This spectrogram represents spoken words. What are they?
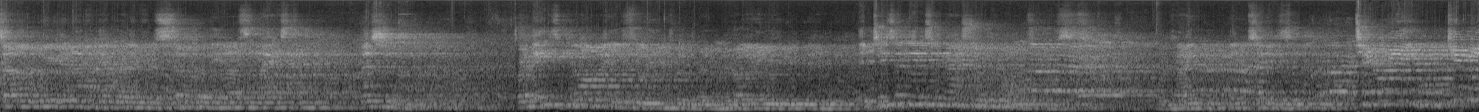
So we're going to get ready for somebody else next. Listen, when these guys leave the room, believe it is an international contest. Okay? It is. Jerry, give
